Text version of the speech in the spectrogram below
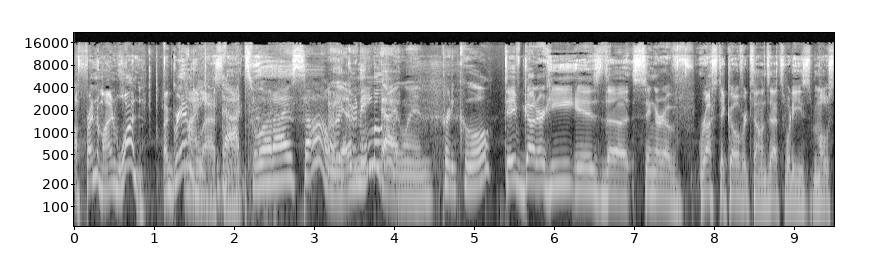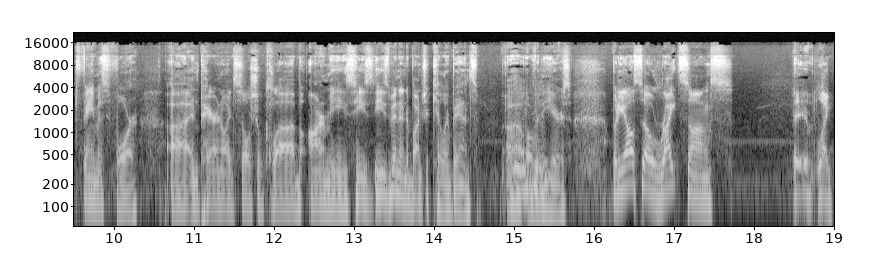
a friend of mine won a Grammy I- last night. that's what I saw. We had a Maine guy win. Pretty cool. Dave Gutter, he is the singer of Rustic Overtones. That's what he's most famous for. Uh, in Paranoid Social Club, Armies. He's he's been in a bunch of killer bands uh, over the years, but he also writes songs uh, like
